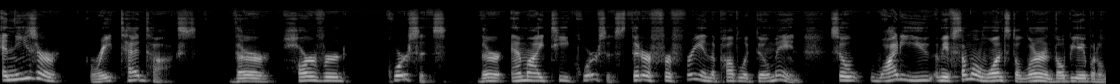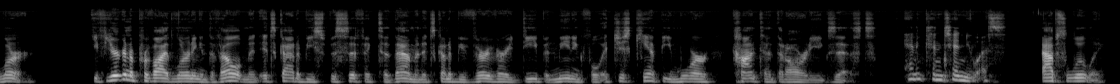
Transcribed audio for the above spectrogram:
and these are great ted talks they're harvard courses they're MIT courses that are for free in the public domain. So why do you I mean if someone wants to learn, they'll be able to learn. If you're going to provide learning and development, it's got to be specific to them and it's going to be very very deep and meaningful. It just can't be more content that already exists. and continuous. Absolutely.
